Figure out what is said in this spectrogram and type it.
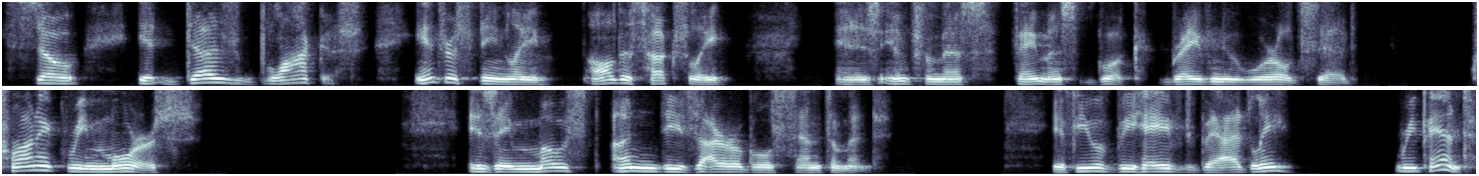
So it does block us. Interestingly, Aldous Huxley, in his infamous, famous book, Brave New World, said chronic remorse is a most undesirable sentiment. If you have behaved badly, repent.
